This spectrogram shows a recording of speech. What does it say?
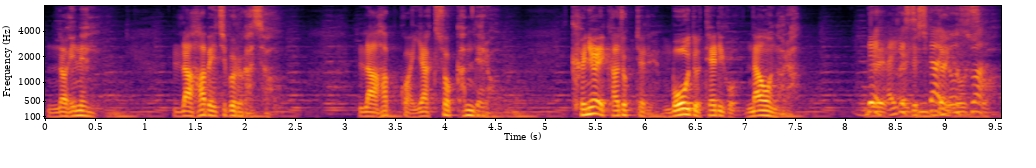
너희는 라합의 집으로 가서 라합과 약속한 대로 그녀의 가족들을 모두 데리고 나오너라. 네, 알겠습니다, 여호수아.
